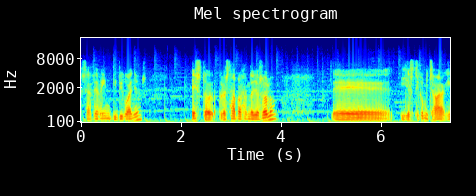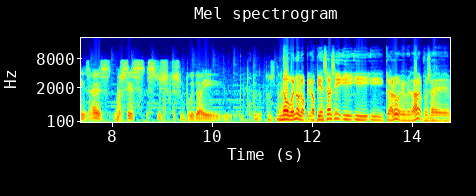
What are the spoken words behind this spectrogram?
O sea, hace veintipico años esto lo estaba pasando yo solo. Eh, y estoy con mi chaval aquí, ¿sabes? No sé, es, es- yo sé que soy un poquito ahí. Un poquito no, bueno, lo, piensas y, claro, es verdad, pues eh,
